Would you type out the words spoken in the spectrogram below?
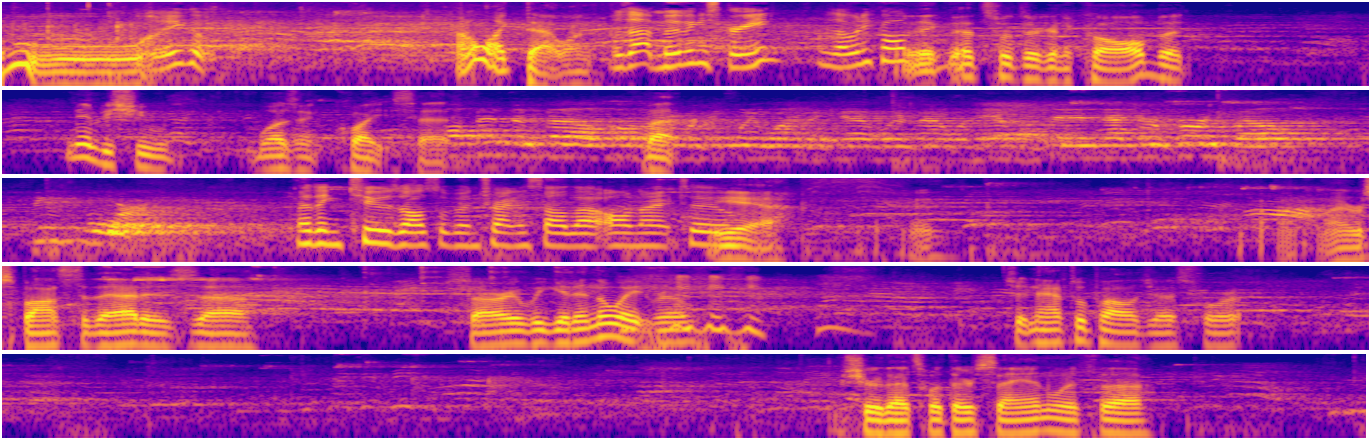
Ooh, There you go. I don't like that one. Was that moving screen? Is that what he called it? I think that's what they're going to call, but maybe she wasn't quite set. Offensive foul called But- number 21 of the Cavaliers, Madeline Hamilton. That's her first foul. Team four. I think two has also been trying to sell that all night too. Yeah. My response to that is uh, sorry we get in the weight room. Shouldn't have to apologize for it. I'm sure that's what they're saying with uh,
